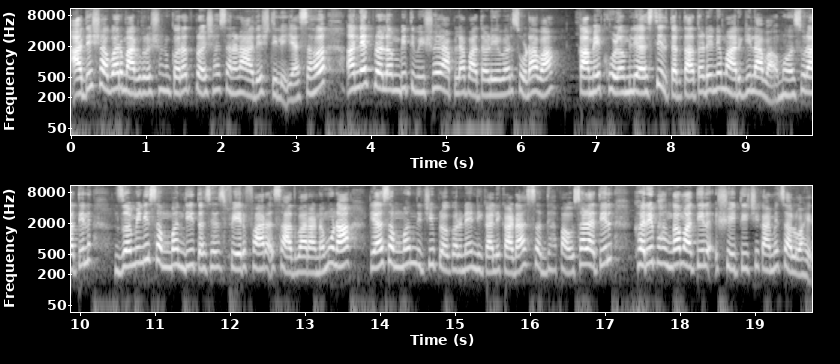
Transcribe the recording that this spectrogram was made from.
आदेशावर मार्गदर्शन करत प्रशासनाला आदेश दिले. यासह अनेक प्रलंबित विषय आपल्या पातळीवर सोडावा कामे खोळंबली असतील तर तातडीने मार्गी लावा. महसुलातील जमिनी संबंधी तसेच फेरफार सातबारा नमुना या संबंधीची प्रकरणे निकाली काढा. सध्या पावसाळ्यातील खरीप हंगामातील शेतीची कामे चालू आहेत.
